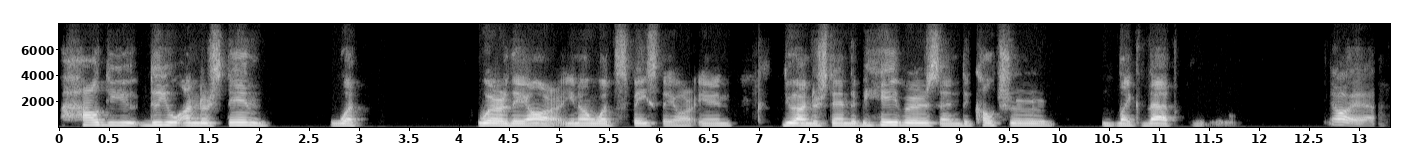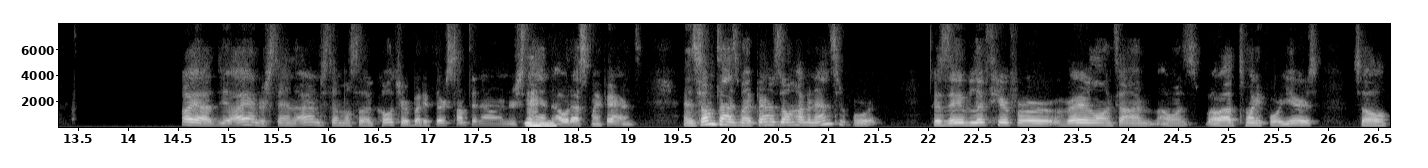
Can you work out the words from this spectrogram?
how do you do you understand what where they are you know what space they are in? Do you understand the behaviors and the culture like that? Oh yeah. Oh yeah, yeah i understand i understand most of the culture but if there's something i don't understand mm-hmm. i would ask my parents. And sometimes my parents don't have an answer for it because they've lived here for a very long time. I was about 24 years. So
